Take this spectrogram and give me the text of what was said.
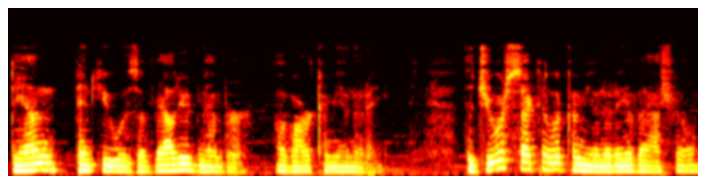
Dan Pintke was a valued member of our community. The Jewish Secular Community of Asheville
